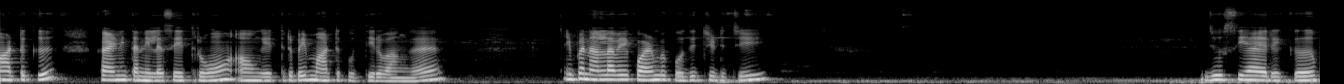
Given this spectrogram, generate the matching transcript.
மாட்டுக்கு கழனி தண்ணியில் சேர்த்துருவோம். அவங்க எடுத்துகிட்டு போய் மாட்டுக்கு ஊற்றிடுவாங்க இப்போ நல்லாவே குழம்பு கொதிச்சிடுச்சு. ஜூஸியாக இருக்குது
